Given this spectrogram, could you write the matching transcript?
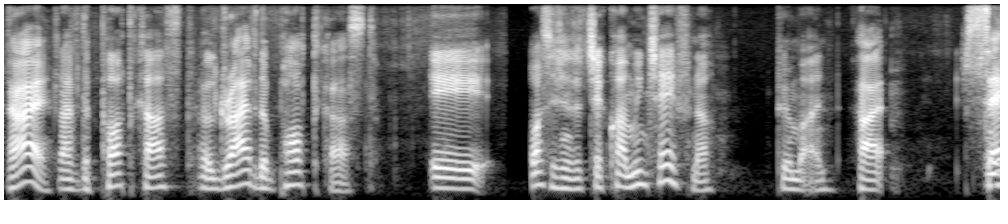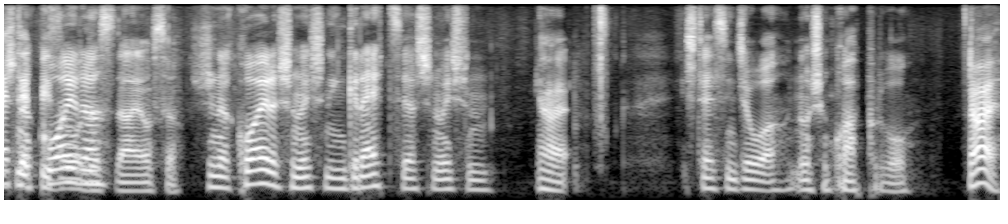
Hai, Drive the podcast. il drive the podcast. E... Was ist nicht, c'è qua min chef, no? Più meno. Hai. Sette una cuoira. episodi dai, also. C'è una coira, c'è una in Grezia, c'è una in... In Gioa, non c'è qua per voi. Hai.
